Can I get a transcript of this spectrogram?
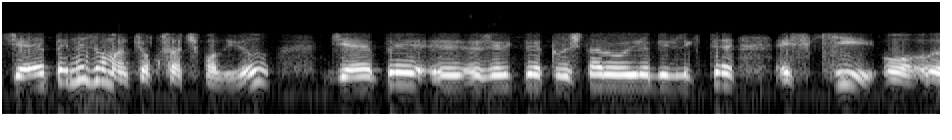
CHP ne zaman çok saçmalıyor? CHP e, özellikle Kılıçdaroğlu ile birlikte eski o e,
